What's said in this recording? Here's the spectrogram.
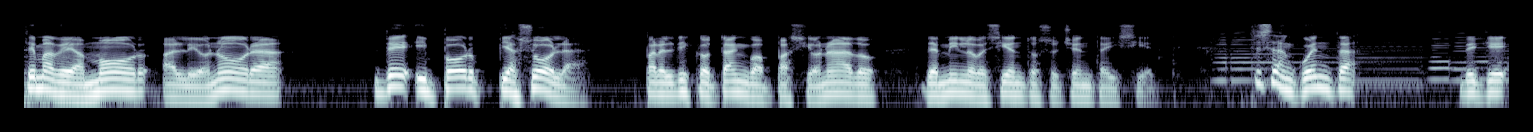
Tema de amor a Leonora, de y por Piazzolla, para el disco Tango Apasionado de 1987. ¿Ustedes se dan cuenta de que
